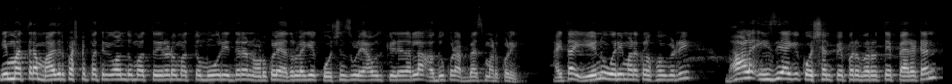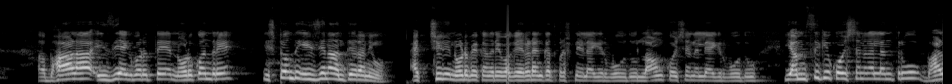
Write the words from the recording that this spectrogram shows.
ನಿಮ್ಮ ಹತ್ರ ಮಾದರಿ ಪ್ರಶ್ನೆ ಪತ್ರಿಕೆ ಒಂದು ಮತ್ತು ಎರಡು ಮತ್ತು ಮೂರು ಇದ್ದರೆ ನೋಡ್ಕೊಳ್ಳಿ. ಅದರೊಳಗೆ ಕ್ವಶನ್ಸ್ಗಳು ಯಾವ್ದು ಕೇಳಿದಾರಲ್ಲ, ಅದು ಕೂಡ ಅಭ್ಯಾಸ ಮಾಡ್ಕೊಳ್ಳಿ. ಆಯಿತಾ, ಏನೂ ವರಿ ಮಾಡ್ಕೊಳಕ್ಕೆ ಹೋಗ್ಬೇಡ್ರಿ. ಭಾಳ ಈಸಿಯಾಗಿ ಕ್ವಶನ್ ಪೇಪರ್ ಬರುತ್ತೆ ಪ್ಯಾರಟನ್ ಭಾಳ ಈಸಿಯಾಗಿ ಬರುತ್ತೆ. ನೋಡ್ಕೊಂಡ್ರೆ ಇಷ್ಟೊಂದು ಈಸಿನ ಅಂತೀರಾ ನೀವು? ಆ್ಯಕ್ಚುಲಿ ನೋಡಬೇಕಂದ್ರೆ ಇವಾಗ ಎರಡು ಅಂಕದ ಪ್ರಶ್ನೆಯಲ್ಲಿ ಆಗಿರ್ಬೋದು ಲಾಂಗ್ ಕ್ವಶನಲ್ಲಿ ಆಗಿರ್ಬೋದು ಎಂ ಸಿ ಕ್ಯೂ ಕ್ವಶನಲ್ಲಿ ಅಂತೂ ಭಾಳ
